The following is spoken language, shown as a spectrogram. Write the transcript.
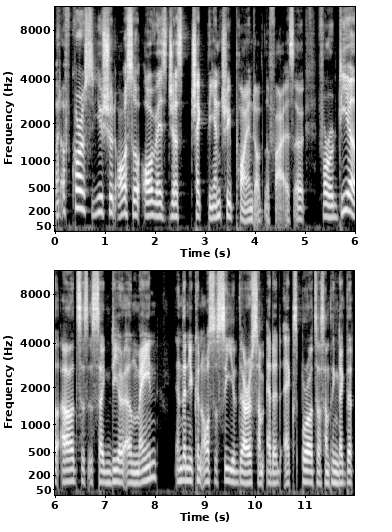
But of course, you should also always just check the entry point of the file. So for DLL, this is like DLL main, and then you can also see if there are some added exports or something like that.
